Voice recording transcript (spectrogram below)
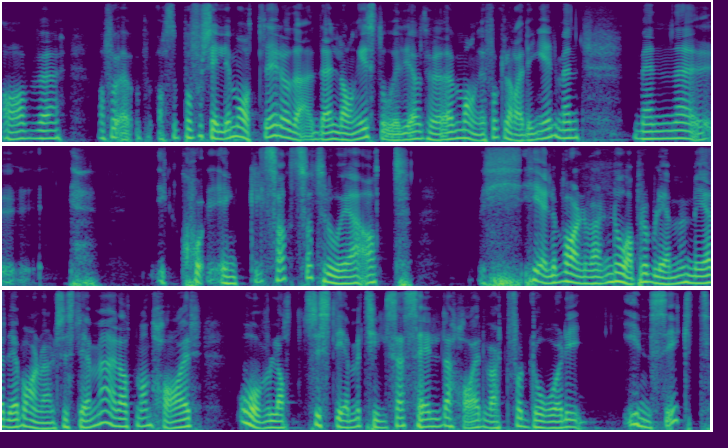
av, av altså på forskjellige måter. Og det er, det er en lang historie, og jeg tror det er mange forklaringer. Men, men eh, enkelt sagt så tror jeg at hele barnevernet, noe av problemet med det barnevernssystemet er at man har overlatt systemet til seg selv. Det har vært for dårlig innsikt,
